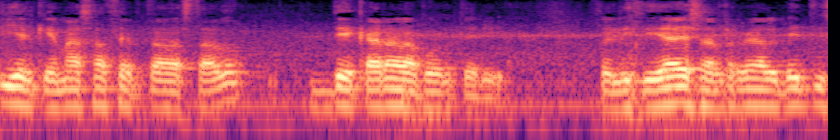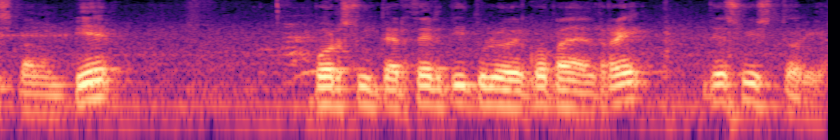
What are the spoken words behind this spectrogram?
y el que más acertado ha estado de cara a la portería. Felicidades al Real Betis Balompié por su tercer título de Copa del Rey de su historia.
